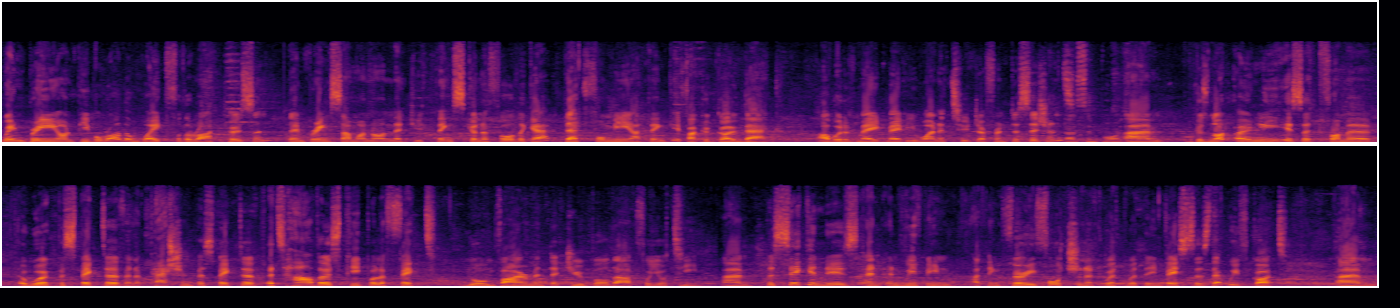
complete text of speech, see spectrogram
when bringing on people, rather wait for the right person than bring someone on that you think's going to fill the gap. That for me, I think if I could go back, I would have made maybe one or two different decisions. That's important, Um, because not only is it from a, a work perspective and a passion perspective, it's how those people affect your environment that you build out for your team. Um, the second is, and, and we've been, I think, very fortunate with, with the investors that we've got. Um,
